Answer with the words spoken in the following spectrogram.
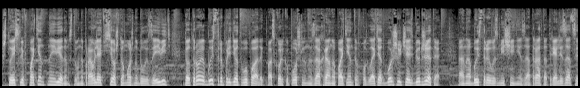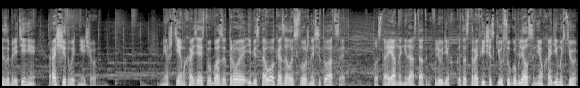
что если в патентное ведомство направлять все, что можно было заявить, то трое быстро придет в упадок, поскольку пошлины за охрану патентов поглотят большую часть бюджета, а на быстрое возмещение затрат от реализации изобретений рассчитывать нечего. Меж тем, хозяйство базы Троя и без того оказалось сложной ситуации. Постоянный недостаток в людях катастрофически усугублялся необходимостью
